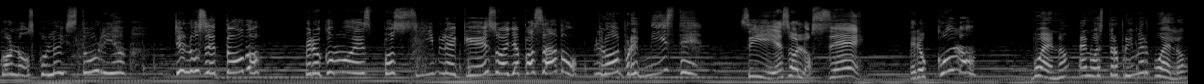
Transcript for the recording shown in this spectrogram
conozco la historia. Ya lo sé todo. Pero ¿cómo es posible que eso haya pasado? ¡Lo aprendiste! Sí, eso lo sé. ¿Pero cómo? Bueno, en nuestro primer vuelo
